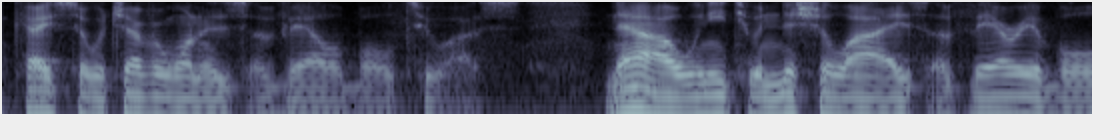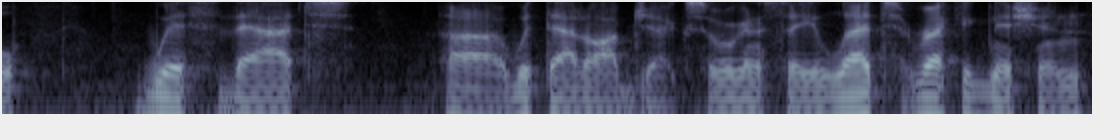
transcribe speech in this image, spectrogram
Okay, so whichever one is available to us. Now we need to initialize a variable with that uh, with that object. So we're going to say let recognition.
